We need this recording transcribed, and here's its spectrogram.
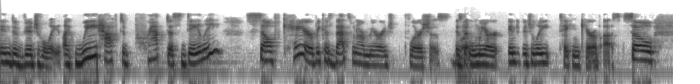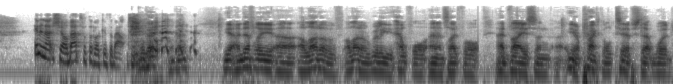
individually. Like we have to practice daily self care because that's when our marriage flourishes, is that when we are individually taking care of us. So, in a nutshell, that's what the book is about. Okay. okay. Yeah, and definitely uh, a lot of a lot of really helpful and insightful advice and uh, you know practical tips that would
